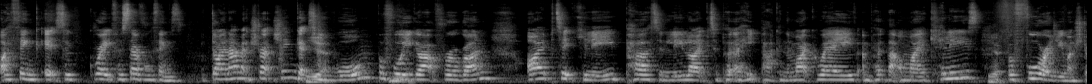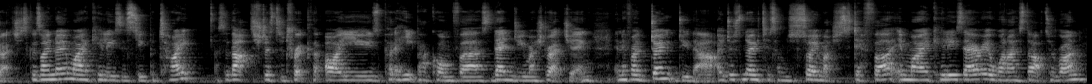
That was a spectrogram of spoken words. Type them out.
I think it's a great for several things. Dynamic stretching gets Yeah. you warm before you go out for a run. I particularly, personally, like to put a heat pack in the microwave and put that on my Achilles Yeah. before I do my stretches because I know my Achilles is super tight. So that's just a trick that I use. Put a heat pack on first, then do my stretching. And if I don't do that, I just notice I'm so much stiffer in my Achilles area when I start to run.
